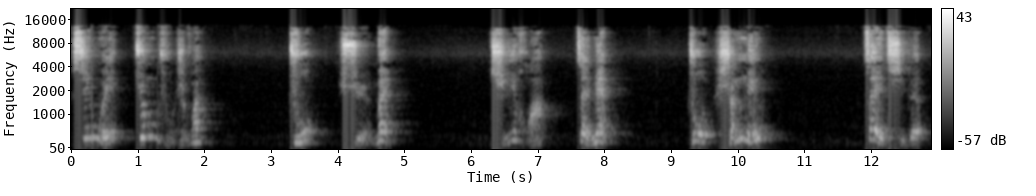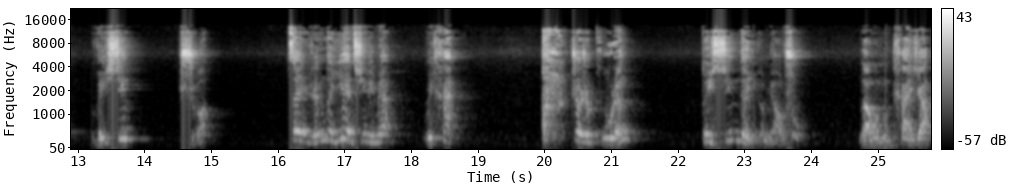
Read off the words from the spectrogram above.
心为君主之官，主血脉。其华在面，主神明，在起的为心，舌，在人的液体里面为汗。这是古人对心的一个描述。那我们看一下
